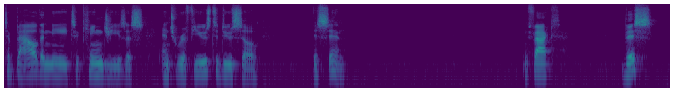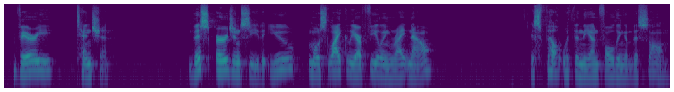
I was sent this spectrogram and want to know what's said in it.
to bow the knee to King Jesus, and to refuse to do so is sin. In fact, this very tension, this urgency that you most likely are feeling right now, is felt within the unfolding of this psalm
